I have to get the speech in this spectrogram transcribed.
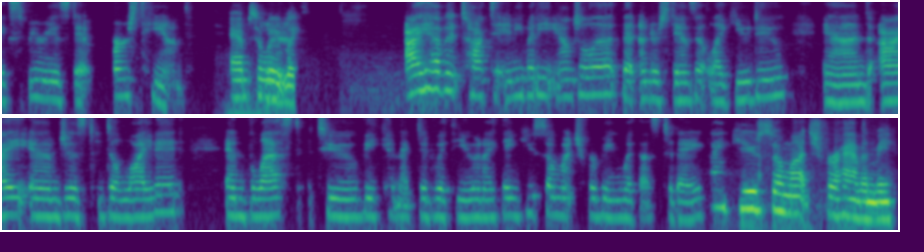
experienced it firsthand. Absolutely. I haven't talked to anybody, Angela, that understands it like you do. And I am just delighted and blessed to be connected with you. And I thank you so much for being with us today. Thank you so much for having me.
